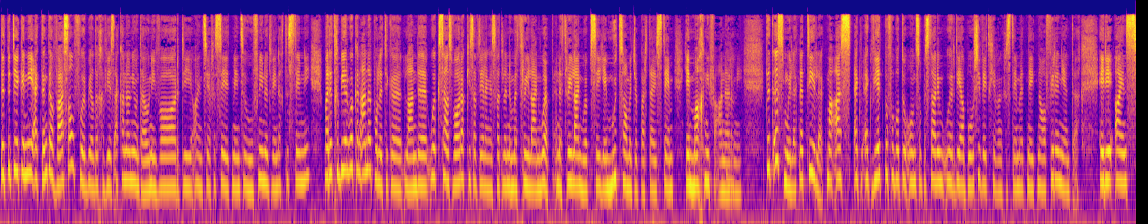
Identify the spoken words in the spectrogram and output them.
Dit beteken nie ek dink was al voorbeelde gewees. Ek kan nou nie onthou nie waar die ANC gesê het mense hoef nie noodwendig te stem nie, maar dit gebeur ook in ander politieke lande, ook selfs waar daar kiesafdelings is wat hulle noem 'n three line whip. En 'n three line whip sê jy moet saam met jou party stem, jy mag nie verander nie. Dit is moeilik natuurlik, maar as ek ek weet byvoorbeeld toe ons op 'n stadium oor die abortuswetgewing gestem het net na 94, het die ANC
